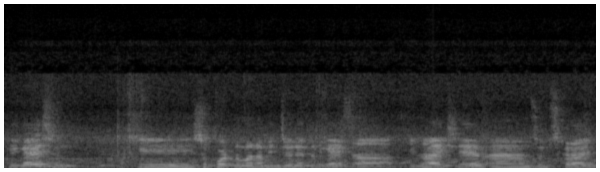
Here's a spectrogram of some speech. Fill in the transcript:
Okay guys, okay, support naman ang video nito guys. Uh, like, share, and subscribe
